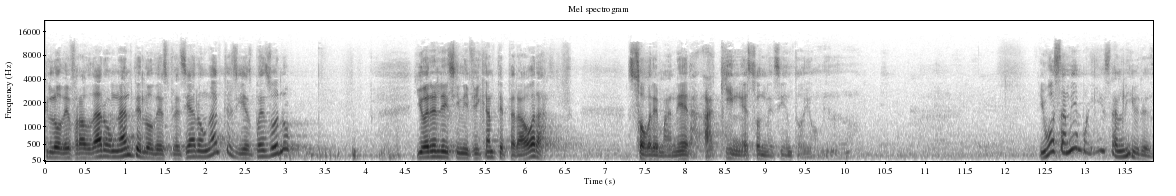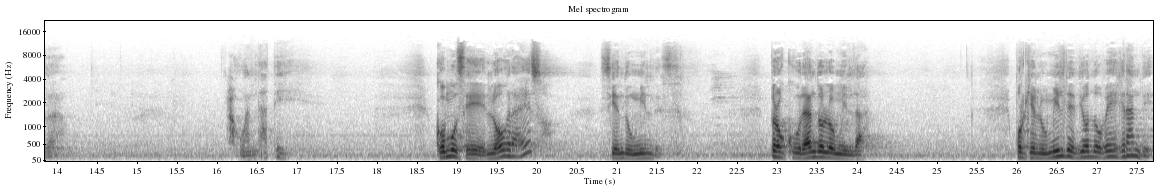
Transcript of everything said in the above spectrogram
lo defraudaron antes, lo despreciaron antes y después uno, yo era el insignificante, pero ahora, sobremanera, aquí en eso me siento yo. Y vos también, porque están libres. Aguantate. ¿Cómo se logra eso? Siendo humildes, procurando la humildad. Porque el humilde Dios lo ve grande.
